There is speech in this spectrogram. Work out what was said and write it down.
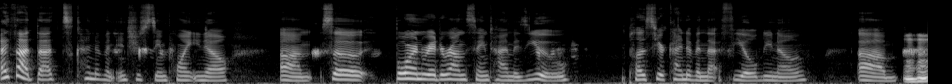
I thought that's kind of an interesting point, you know. Um, so born right around the same time as you, plus you're kind of in that field, you know. Um, Mhm.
